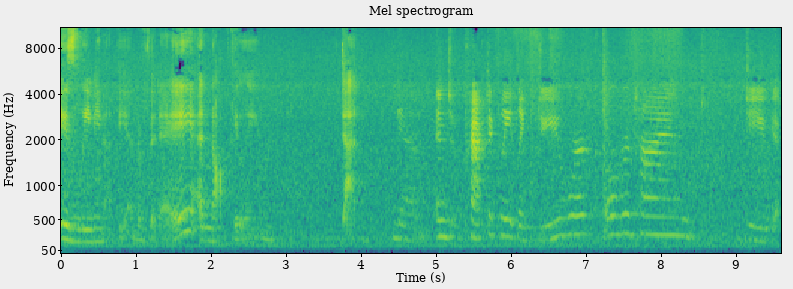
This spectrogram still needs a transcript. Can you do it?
is leaving at the end of the day and not feeling done. Yeah. And practically, like, do you work overtime? Do you get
